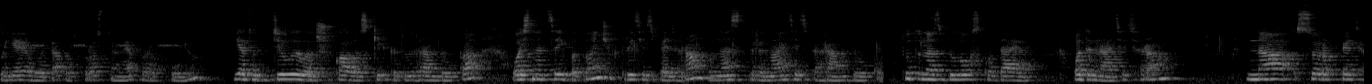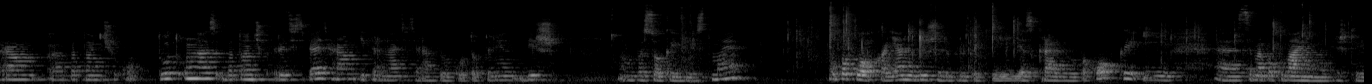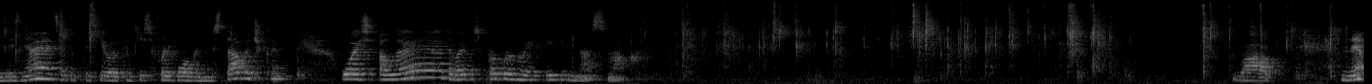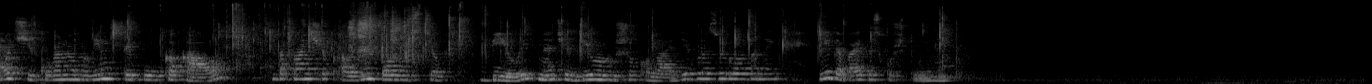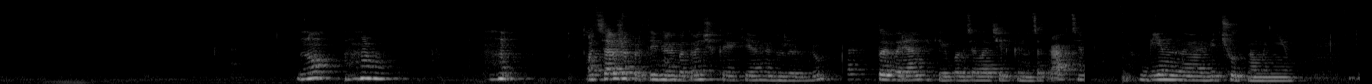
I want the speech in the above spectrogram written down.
бо я його так от просто не порахую. Я тут ділила, шукала, скільки тут грам білка. Ось на цей батончик 35 грам, у нас 13 грам білку. Тут у нас білок складає 11 грам на 45 грам е, батончику. Тут у нас батончик 35 грам і 13 грам білку, тобто він більш високий вміст має. Упаковка. Я не дуже люблю такі яскраві упаковки, і е, саме пакування воно трішки відрізняється. Тут такі от якісь фольговані вставочки. Ось, але давайте спробуємо, який він на смак. Вау! Неочікувано, бо він типу какао батончик, але він повністю білий, наче в білому шоколаді глазурований. І давайте скуштуємо. Ну, оце вже протеїнові батончики, які я не дуже люблю. Той варіант, який я взяла тільки на заправці, він е, відчутно мені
